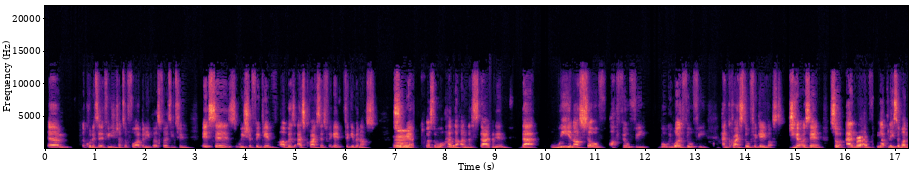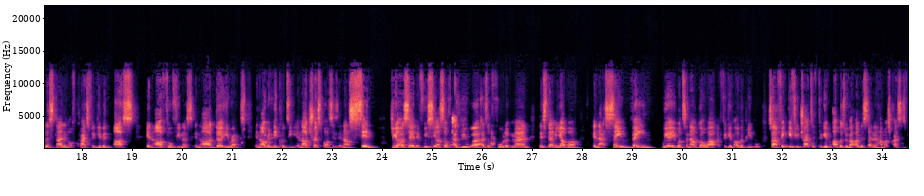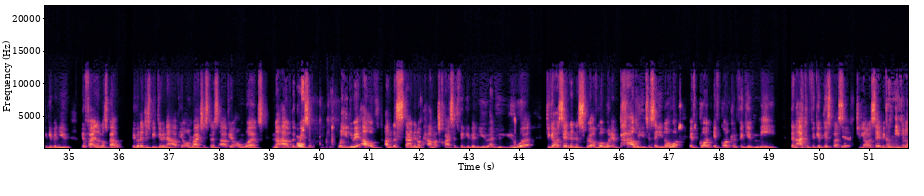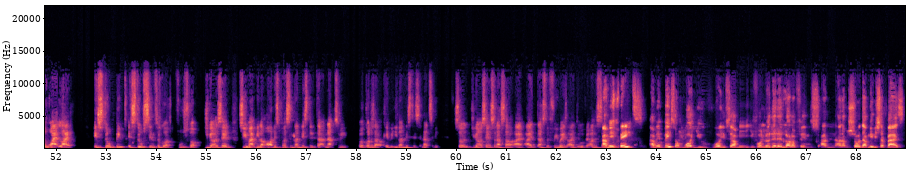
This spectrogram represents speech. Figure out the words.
um, according to Ephesians chapter 4, I believe verse 32, it says we should forgive others as Christ has forgave, forgiven us. So mm. we have to, first of all, have the understanding that we in ourselves are filthy. Well, we were filthy, and Christ still forgave us. Do you get what I'm saying? So, and, right. and from that place of understanding of Christ forgiving us in our filthiness, in our dirty rags, in our iniquity, in our trespasses, in our sin. Do you get what I'm saying? If we see ourselves as we were, as a fallen man, this, that, and the other, in that same vein, we are able to now go out and forgive other people. So I think if you try to forgive others without understanding how much Christ has forgiven you, you're fighting a lost battle. You're going to just be doing that out of your own righteousness, out of your own works, not out of the grace of God. When you do it out of understanding of how much Christ has forgiven you and who you were, do you get what I'm saying? Then the Spirit of God will empower you to say, you know what? If God, if God can forgive me, then I can forgive this person. Yeah. Do you get what I'm saying? Because mm. even a white lie is still big, it's still sin to God. Full stop. Do you get what I'm saying? So you might be like, oh, this person done this, did that, and that to me. But God is like, okay, but you done this, this, and that to me. So do you know what I'm saying? So that's how I, I that's the three ways I deal with it. Understand? I mean, based I mean, based on what you what you say, I mean, you've unloaded a lot of things, and, and I'm sure that maybe Shabazz,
